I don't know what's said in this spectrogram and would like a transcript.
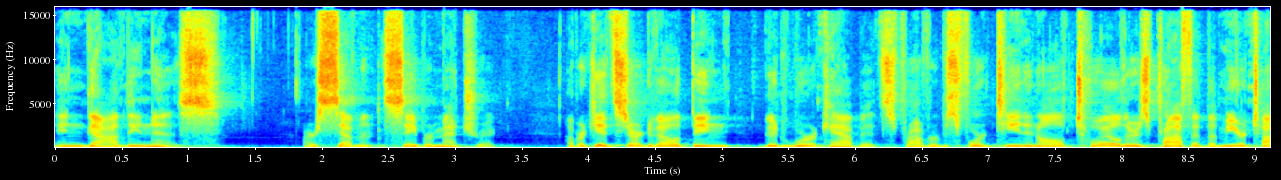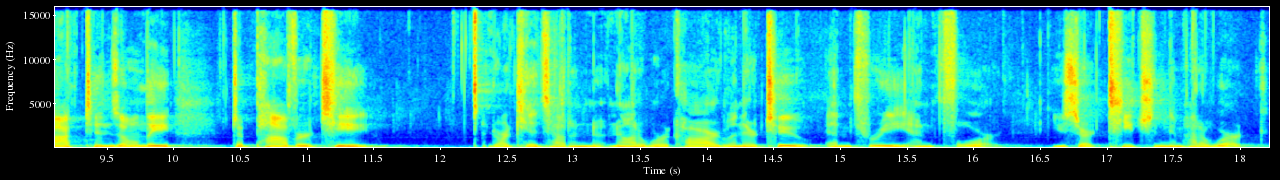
in godliness? Our seventh sabermetric Help our kids start developing good work habits. Proverbs 14, in all toil there is profit, but mere talk tends only to poverty. To our kids how to know how to work hard when they're two and three and four. You start teaching them how to work.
